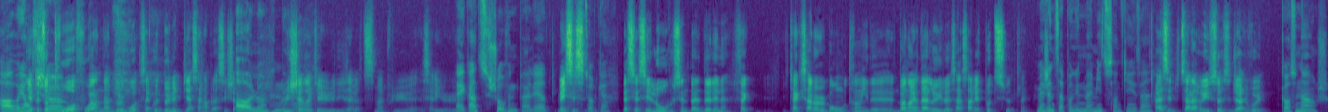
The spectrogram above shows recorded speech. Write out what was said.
Ah, voyons, Il a fait ça chum. trois fois en dedans de deux mois. Ça coûte 2000$ piastres à remplacer chaque Ah, fois. là, maintenant. Lui, je te dirais qu'il y a eu des avertissements plus euh, sérieux. Hey, quand tu chauffes une palette, c'est tu regardes. parce que c'est lourd aussi une palette de lait, là. Fait que quand ça a un bon train, de, une bonne heure d'aller, là, ça s'arrête pas tout de suite. Là. Imagine, ça pogne une mamie de 75 ans. Ah, c'est, ça arrive, ça, c'est déjà arrivé. Casse une hanche.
